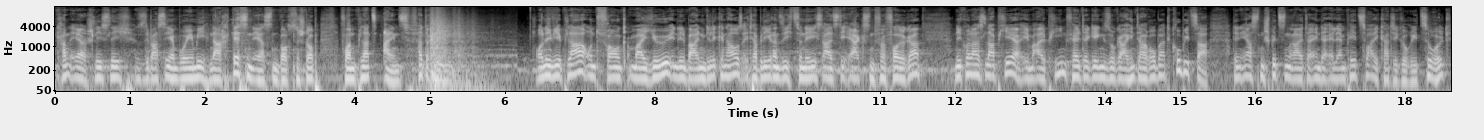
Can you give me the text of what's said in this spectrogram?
kann er schließlich Sebastian Buemi nach dessen ersten Boxenstopp von Platz 1 verdrängen. Olivier Pla und Franck Maillot in den beiden Glickenhaus etablieren sich zunächst als die ärgsten Verfolger. Nicolas Lapierre im Alpin fällt dagegen sogar hinter Robert Kubica, den ersten Spitzenreiter in der LMP2-Kategorie, zurück.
